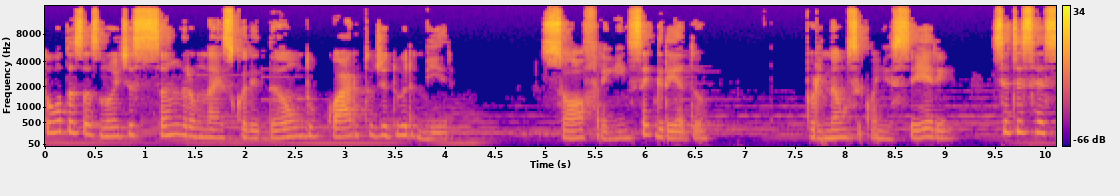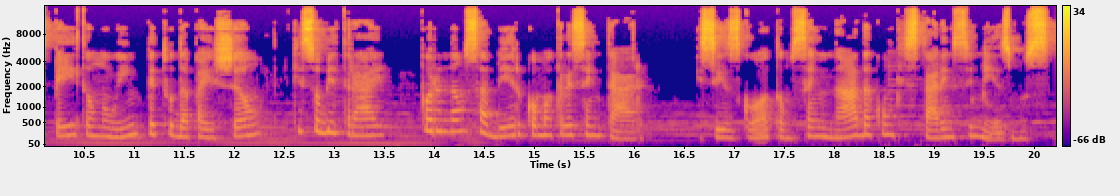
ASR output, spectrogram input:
todas as noites sangram na escuridão do quarto de dormir. Sofrem em segredo. Por não se conhecerem, se desrespeitam no ímpeto da paixão que subtrai por não saber como acrescentar e se esgotam sem nada conquistar em si mesmos.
